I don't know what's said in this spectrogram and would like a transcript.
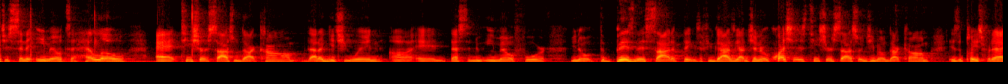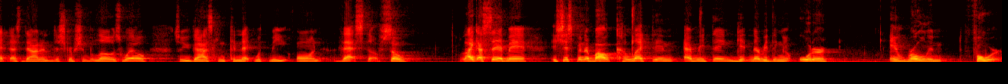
just send an email to hello at tshirtsidehustle.com. That'll get you in, uh, and that's the new email for you know the business side of things. If you guys got general questions, at gmail.com is the place for that. That's down in the description below as well, so you guys can connect with me on that stuff. So, like I said, man, it's just been about collecting everything, getting everything in order, and rolling forward,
